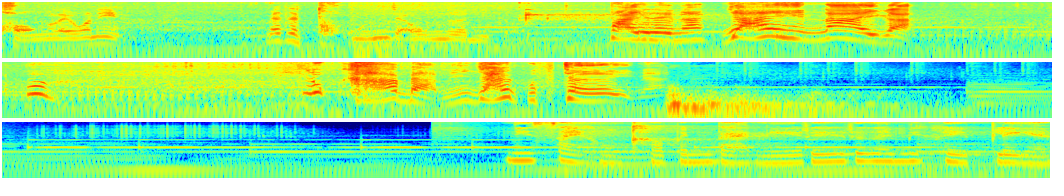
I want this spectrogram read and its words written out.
ของอะไรวะเนี่ยแม้แต่ถุงจะเอาเงินอีก ไปเลยนะ อย่าให้เห็นหน้าอีกล่ะฮู้ลูกค้าแบบนี้อย่าให้กูเจออีกนะ นิสัยของเขาเป็นแบบนี้เรื่อย ๆ ไม่เคยเปลี่ยน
